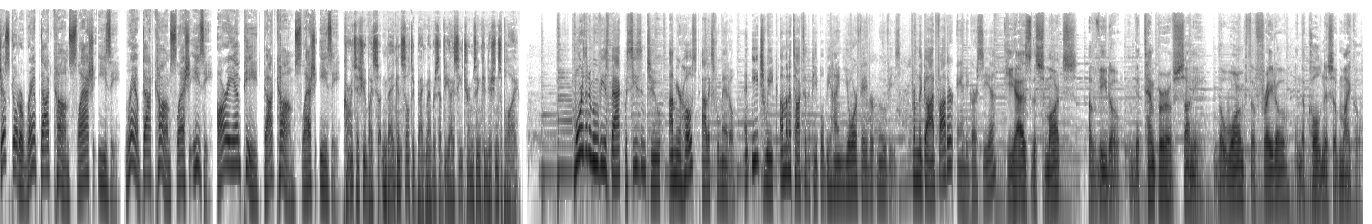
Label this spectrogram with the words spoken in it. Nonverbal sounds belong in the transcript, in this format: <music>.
Just go to ramp.com slash easy. Ramp.com slash easy. R-A-M-P.com slash easy. Cards issued by Sutton Bank and Celtic Bank members of FDIC terms and conditions apply. More Than a Movie is back with season two. I'm your host, Alex Fumero, and each week I'm going to talk to the people behind your favorite movies. From The Godfather, Andy Garcia. He has the smarts of Vito, the temper of Sonny, the warmth of Fredo, and the coldness of Michael.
